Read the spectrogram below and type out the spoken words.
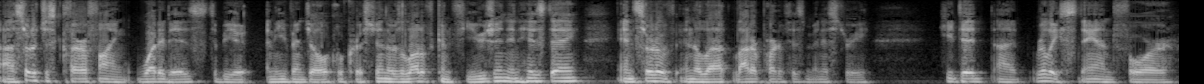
uh, sort of just clarifying what it is to be a, an evangelical Christian. There was a lot of confusion in his day, and sort of in the la- latter part of his ministry, he did uh, really stand for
